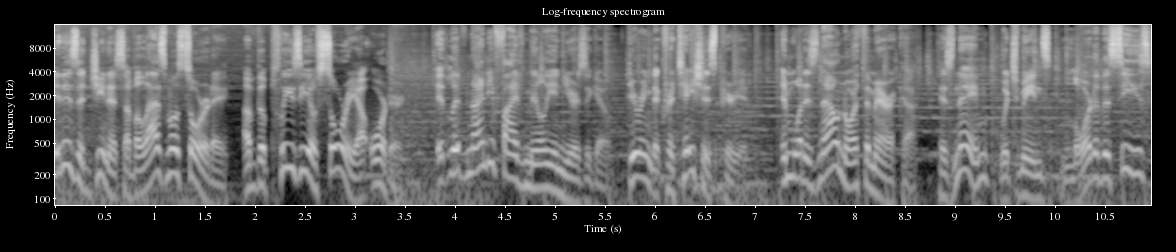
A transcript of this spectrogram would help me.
It is a genus of Elasmosauridae of the Plesiosauria order. It lived 95 million years ago, during the Cretaceous period, in what is now North America. His name, which means Lord of the Seas,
